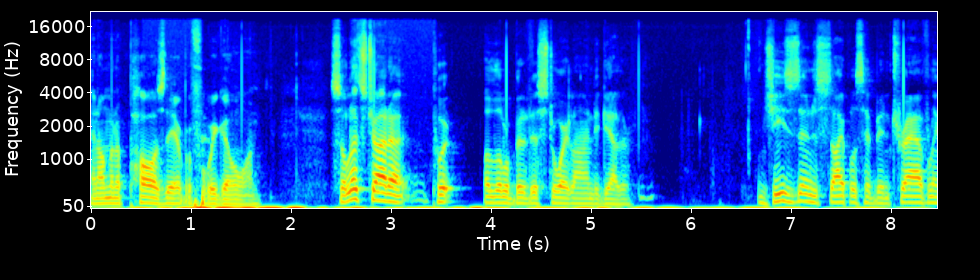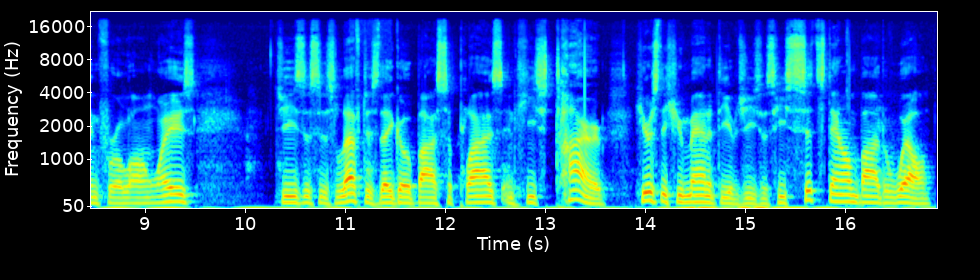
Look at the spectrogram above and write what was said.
And I'm going to pause there before we go on. So let's try to put a little bit of this storyline together. Jesus and his disciples have been traveling for a long ways. Jesus is left as they go buy supplies and he's tired. Here's the humanity of Jesus. He sits down by the well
